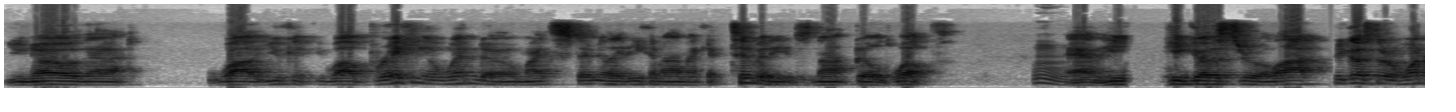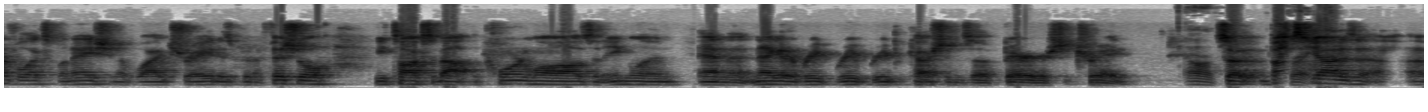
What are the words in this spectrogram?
you know that while you can while breaking a window might stimulate economic activity, it does not build wealth. Mm. And he he goes through a lot. He goes through a wonderful explanation of why trade is beneficial. He talks about the corn laws in England and the negative re- re- repercussions of barriers to trade. Oh, so Bastiat is a, a,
